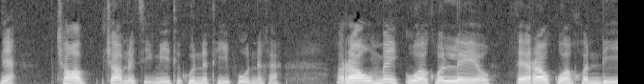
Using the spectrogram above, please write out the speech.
เนี่ยชอบชอบในสิ่งนี้ที่คุณนาทีพูดนะคะ เราไม่กลัวคนเลวแต่เรากลัวคนดี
